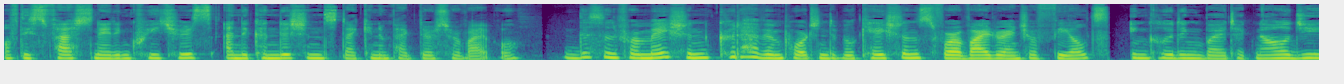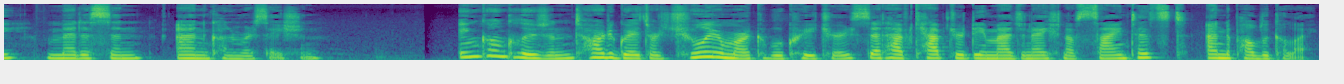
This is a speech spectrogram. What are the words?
of these fascinating creatures and the conditions that can impact their survival. This information could have important implications for a wide range of fields, including biotechnology, medicine, and conversation. In conclusion, tardigrades are truly remarkable creatures that have captured the imagination of scientists and the public alike.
